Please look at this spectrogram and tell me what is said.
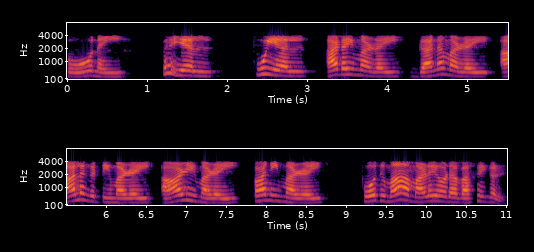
சோனை பெயல் புயல் அடைமழை கனமழை ஆலங்கட்டி மழை ஆழிமழை பனிமழை போதுமா மழையோட வகைகள்?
